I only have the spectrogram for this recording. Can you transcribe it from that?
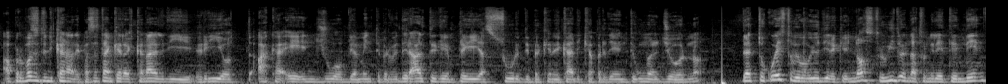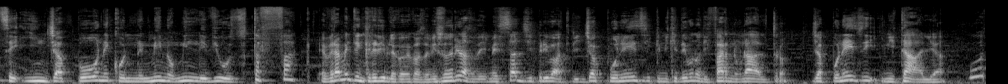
A proposito di canale, passate anche dal canale di Riot, HE in giù ovviamente per vedere altri gameplay assurdi perché ne carica praticamente uno al giorno. Detto questo vi voglio dire che il nostro video è andato nelle tendenze in Giappone con nemmeno 1000 views. What the fuck? È veramente incredibile come cosa. Mi sono arrivati dei messaggi privati di giapponesi che mi chiedevano di farne un altro. Giapponesi in Italia. What?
